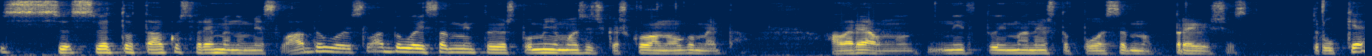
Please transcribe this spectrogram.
sve to tako s vremenom je slabilo i slabilo i sad mi to još spominjemo Osječka škola nogometa. Ali realno, niti tu ima nešto posebno previše struke,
